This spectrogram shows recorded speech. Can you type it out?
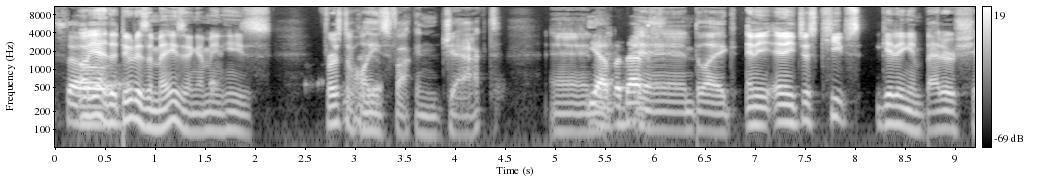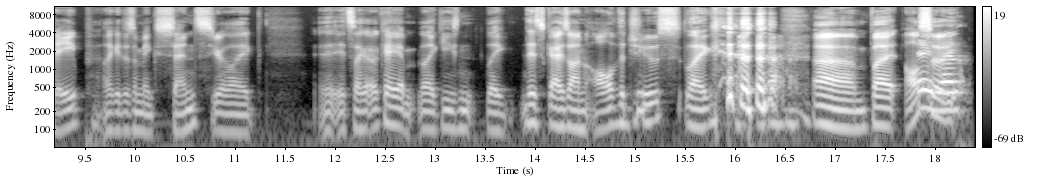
So Oh yeah, the dude is amazing. I mean, he's first of all he's fucking jacked, and Yeah, but that's- and like and he and he just keeps getting in better shape. Like it doesn't make sense. You're like, it's like okay, I'm- like he's like this guy's on all the juice. Like, um, but also man,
